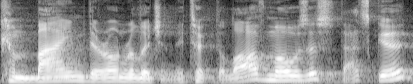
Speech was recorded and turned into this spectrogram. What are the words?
combined their own religion. They took the law of Moses, that's good.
